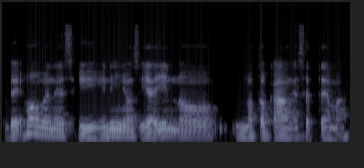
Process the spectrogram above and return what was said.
de jóvenes y niños y ahí no, no tocaban ese tema.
